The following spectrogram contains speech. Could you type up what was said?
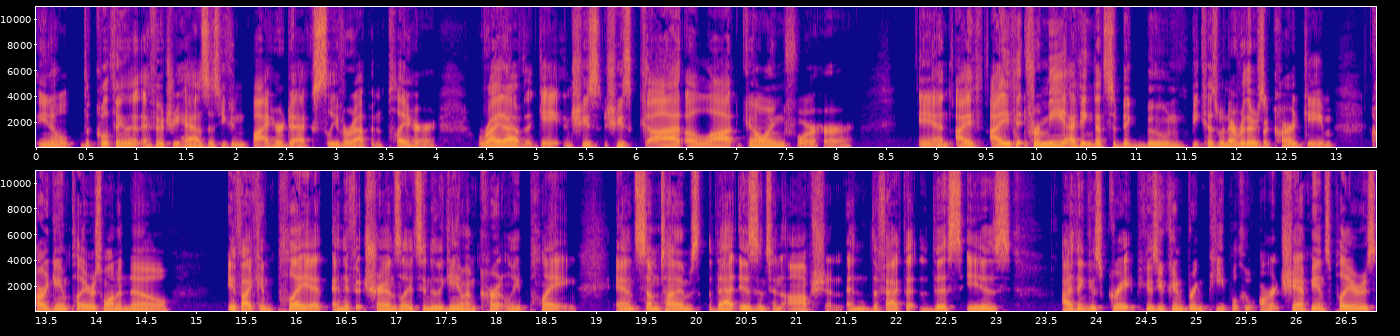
you know the cool thing that FFG has is you can buy her deck, sleeve her up, and play her right out of the gate. And she's she's got a lot going for her and I I think for me I think that's a big boon because whenever there's a card game, card game players want to know if I can play it and if it translates into the game I'm currently playing. And sometimes that isn't an option. And the fact that this is I think is great because you can bring people who aren't champions players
